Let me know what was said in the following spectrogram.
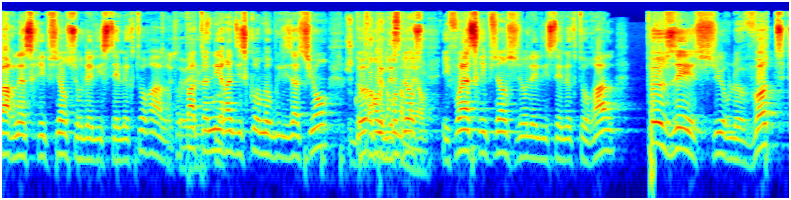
Par l'inscription sur les listes électorales. On ne peut pas tenir un discours de mobilisation de, en, Il faut l'inscription sur les listes électorales, peser sur le vote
